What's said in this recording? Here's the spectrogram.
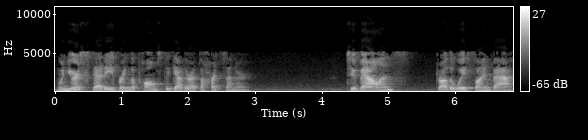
When you're steady, bring the palms together at the heart center. To balance, draw the waistline back.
